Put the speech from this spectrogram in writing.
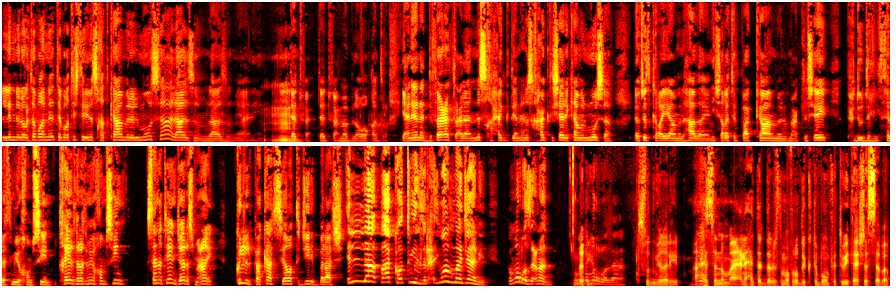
لأنه لو تبغى تبغى تشتري نسخة كامل الموسى لازم لازم يعني. تدفع تدفع مبلغ وقدره. يعني أنا دفعت على النسخة حقتي أنا النسخة حقتي شاري كامل موسى. لو تذكر أيام هذا يعني شريت ال pack كامل مع كل شيء بحدود ال 350 تخيل 350 سنتين جالس معاي. كل ال pack ات السيارات تجيني ببلاش إلا pack Hot Wheels الحيوان ما جاني. فمرة زعلان غريب. مرة زعلان. صدق غريب. أحس إنه يعني حتى لدرجه المفروض يكتبون في تويتر إيش السبب.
